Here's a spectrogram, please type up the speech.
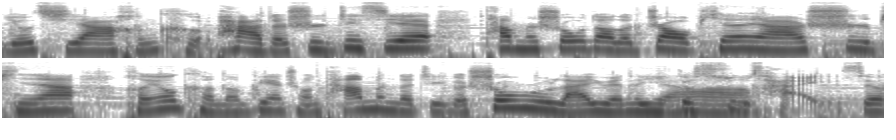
尤其啊，很可怕的是这些他们收到的照片呀、视频啊，很有可能变成他们的这个收入来源的一个素材。So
